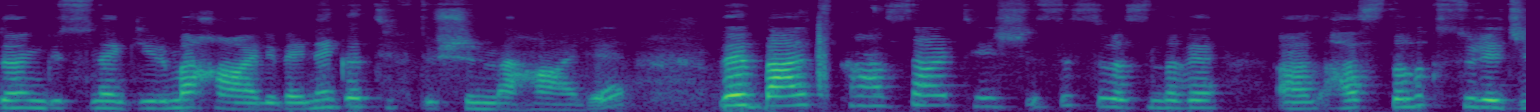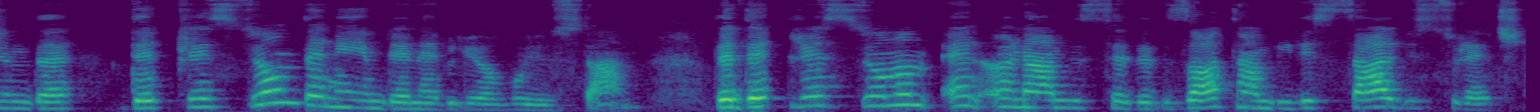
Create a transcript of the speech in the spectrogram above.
döngüsüne girme hali ve negatif düşünme hali. Ve belki kanser teşhisi sırasında ve e, hastalık sürecinde depresyon deneyimlenebiliyor bu yüzden. Ve depresyonun en önemli sebebi zaten bilişsel bir süreç.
